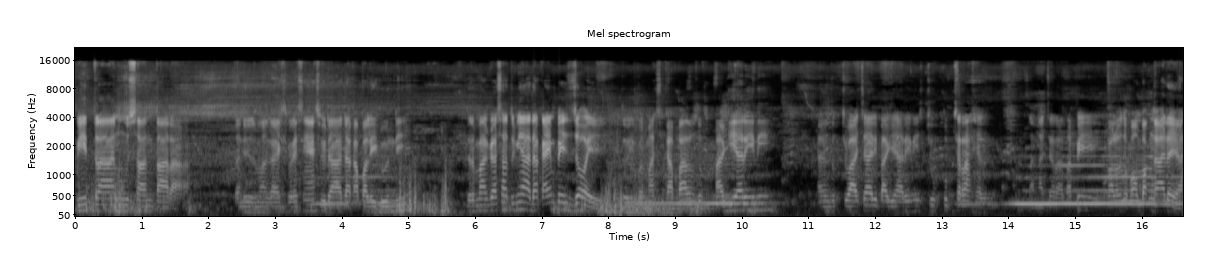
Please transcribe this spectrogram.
Mitra Nusantara. Dan di dermaga ekspresnya sudah ada kapal Ligundi dermaga satunya ada KMP Joy. Itu informasi kapal untuk pagi hari ini. Dan untuk cuaca di pagi hari ini cukup cerah ya. Sangat cerah. Tapi kalau untuk ombak nggak ada ya.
